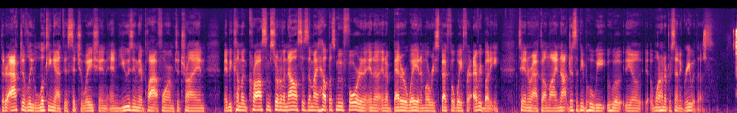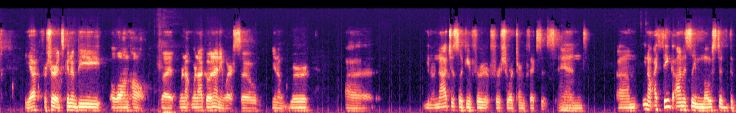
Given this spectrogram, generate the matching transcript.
that are actively looking at this situation and using their platform to try and maybe come across some sort of analysis that might help us move forward in a, in a, in a better way, in a more respectful way for everybody to interact online, not just the people who we who you know 100% agree with us. Yeah, for sure. It's going to be a long haul, but we're not we're not going anywhere. So you know we're. Uh, you know, not just looking for for short term fixes, mm-hmm. and um, you know, I think honestly, most of the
